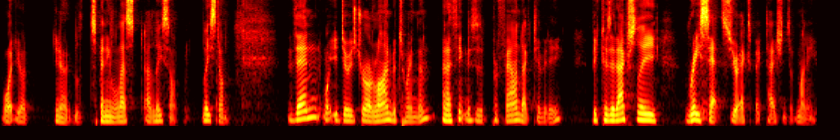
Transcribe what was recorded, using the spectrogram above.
what you're, you know, spending less, uh, at least on, least on. Then what you do is draw a line between them. And I think this is a profound activity because it actually resets your expectations of money.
